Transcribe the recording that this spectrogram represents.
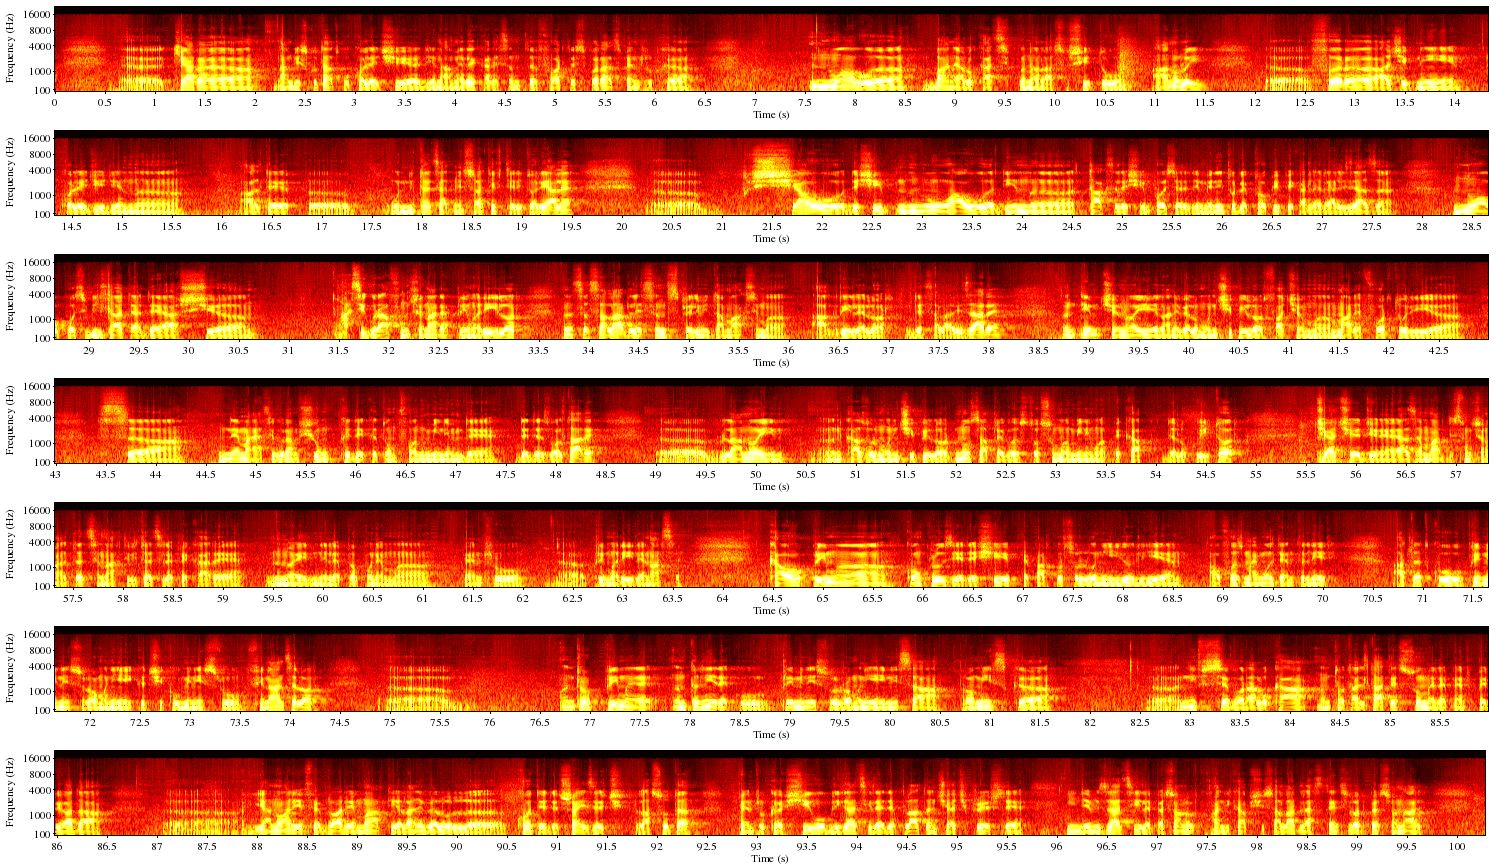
Uh, chiar uh, am discutat cu colegi din AMR care sunt foarte supărați pentru că nu au uh, bani alocați până la sfârșitul anului. Uh, fără a jigni colegii din uh, alte uh, unități administrativ-teritoriale și au, deși nu au din taxele și impozitele, din veniturile proprii pe care le realizează, nu au posibilitatea de a-și asigura funcționarea primăriilor, însă salariile sunt spre limita maximă a grilelor de salarizare în timp ce noi, la nivelul municipiilor, facem uh, mari eforturi uh, să ne mai asigurăm și un cât de cât un fond minim de, de dezvoltare. Uh, la noi, în cazul municipiilor, nu s-a prevăzut o sumă minimă pe cap de locuitor, ceea ce generează mari disfuncționalități în activitățile pe care noi ni le propunem pentru primăriile noastre. Ca o primă concluzie, deși pe parcursul lunii iulie au fost mai multe întâlniri atât cu prim-ministrul României cât și cu ministrul Finanțelor, uh, într-o primă întâlnire cu prim-ministrul României ni s-a promis că uh, ni se vor aloca în totalitate sumele pentru perioada uh, ianuarie, februarie, martie la nivelul cotei de 60%, pentru că și obligațiile de plată în ceea ce privește indemnizațiile persoanelor cu handicap și salariile asistenților personali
